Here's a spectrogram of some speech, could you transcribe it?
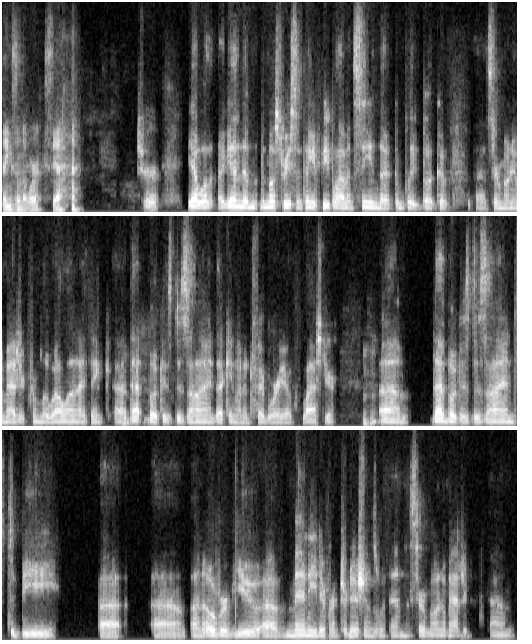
things in the works. Yeah. Sure. Yeah. Well, again, the, the most recent thing, if people haven't seen the complete book of uh, ceremonial magic from Llewellyn, I think uh, mm-hmm. that book is designed. That came out in February of last year. Mm-hmm. Um, that book is designed to be uh, uh, an overview of many different traditions within the ceremonial magic um,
